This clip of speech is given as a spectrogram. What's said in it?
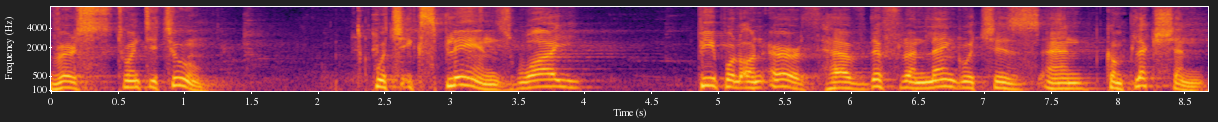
verse 22 which explains why people on earth have different languages and complexion.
